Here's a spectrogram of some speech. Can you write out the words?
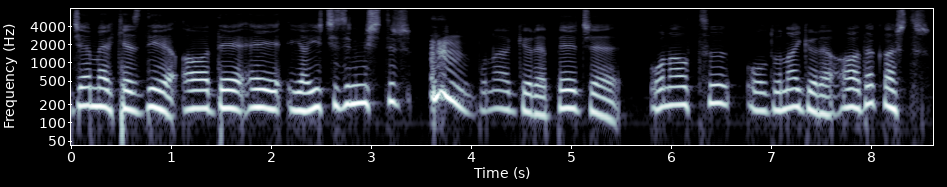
C merkezli ADE yayı çizilmiştir. Buna göre BC 16 olduğuna göre AD kaçtır?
